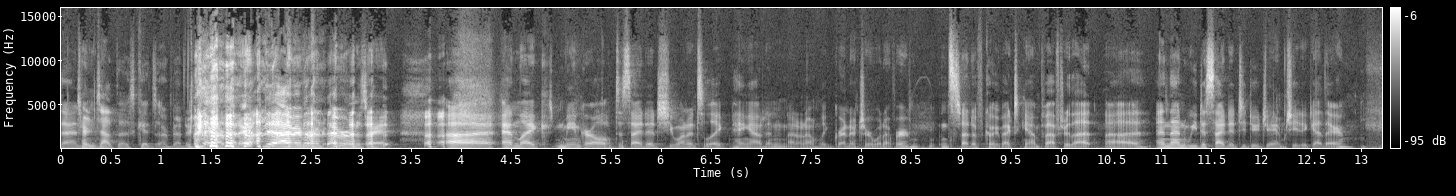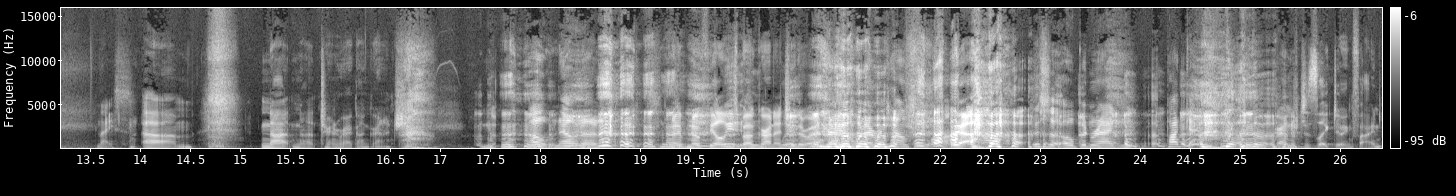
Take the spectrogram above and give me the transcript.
then Turns out those kids are better. they are better. yeah, everyone, everyone was right. Uh, and like me and girl decided she wanted to like hang out in I don't know like Greenwich or whatever instead of coming back to camp after that. Uh, and then we decided to do JMG together. nice. Um, not not to rag on Greenwich. Oh no no no! I have no feelings about Greenwich either way. Whatever counts we want. yeah. This is an open rag podcast. Greenwich is like doing fine.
